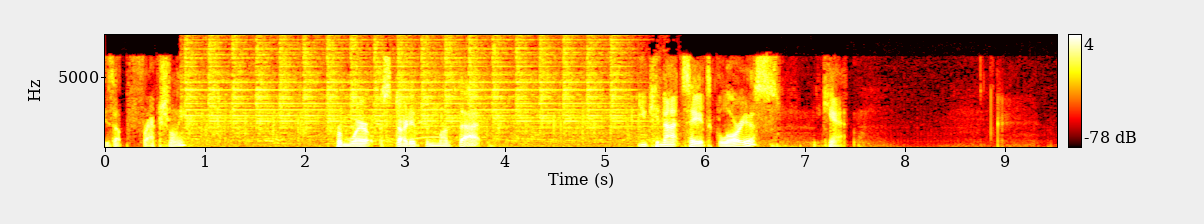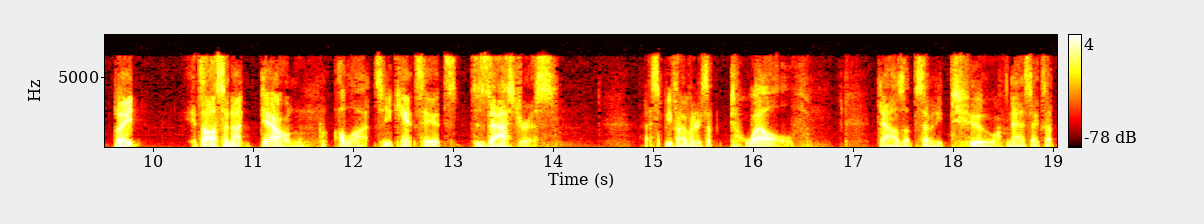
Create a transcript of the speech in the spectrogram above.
is up fractionally from where it started the month at. You cannot say it's glorious. You can't. But it's also not down a lot, so you can't say it's disastrous. S&P 500 is up 12. Dow's up 72. Nasdaq's up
